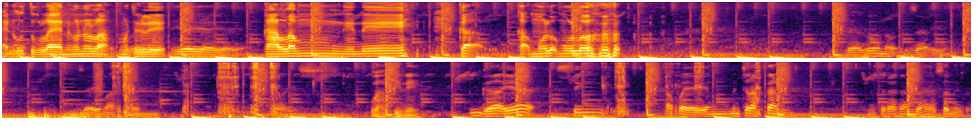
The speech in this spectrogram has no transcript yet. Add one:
iya. NU tulen ngono lah modele. Iya iya iya kalem ngene. Gak gak muluk-muluk Saya aku ono Zaim. Zaim masuk. Wah bine Enggak ya, sing apa ya yang mencerahkan mencerahkan bahasan itu.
